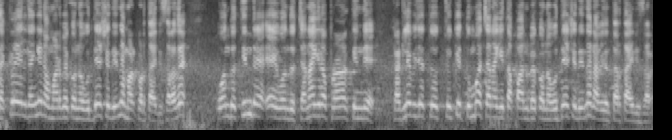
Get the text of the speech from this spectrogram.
ಸಕ್ಕರೆ ಇಲ್ದಂಗೆ ನಾವು ಮಾಡಬೇಕು ಅನ್ನೋ ಉದ್ದೇಶದಿಂದ ಮಾಡ್ಕೊಡ್ತಾ ಇದ್ದೀವಿ ಸರ್. ಅಂದರೆ ಒಂದು ತಿಂದರೆ, ಏ, ಒಂದು ಚೆನ್ನಾಗಿರೋ ಪ್ರಾಡಕ್ಟ್ ತಿಂದೆ, ಕಡಲೆ ಬೀಜ ಚುಕ್ಕಿ ತುಂಬ ಚೆನ್ನಾಗಿತ್ತಪ್ಪ ಅನ್ಬೇಕು ಅನ್ನೋ ಉದ್ದೇಶದಿಂದ ನಾವು ಇದನ್ನು ತರ್ತಾ ಇದ್ದೀವಿ ಸರ್.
